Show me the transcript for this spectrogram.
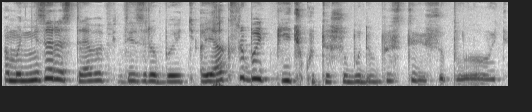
А мені зараз треба піти зробити. А як зробити пічку, те, що буду швидше плавати?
